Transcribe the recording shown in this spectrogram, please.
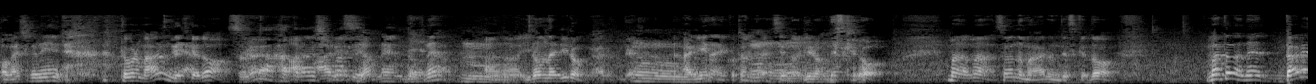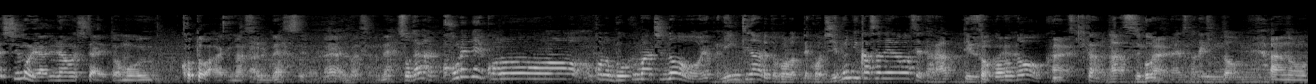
おかしくねみたいな ところもあるんですけどそれは破綻しますよねね、うん。あのいろんな理論があるんで、うん。ありえないことに対しての理論ですけど、まあまあそういうのもあるんですけどまあただね誰しもやり直したいと思うことはありますよね。ありますよね。そうだからこれねこのこの僕町のやっぱ人気のあるところってこう自分に重ね合わせたらっていうところの空気感がすごいんじゃない。ですかね、きっと。あの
